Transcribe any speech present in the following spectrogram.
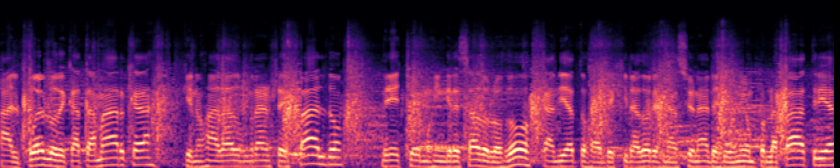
al pueblo de Catamarca que nos ha dado un gran respaldo. De hecho, hemos ingresado los dos candidatos a legisladores nacionales de Unión por la Patria.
